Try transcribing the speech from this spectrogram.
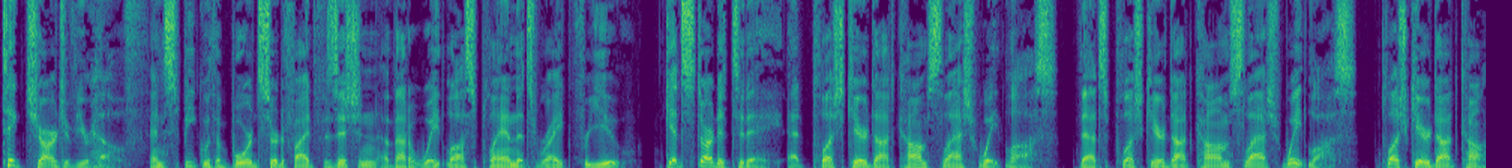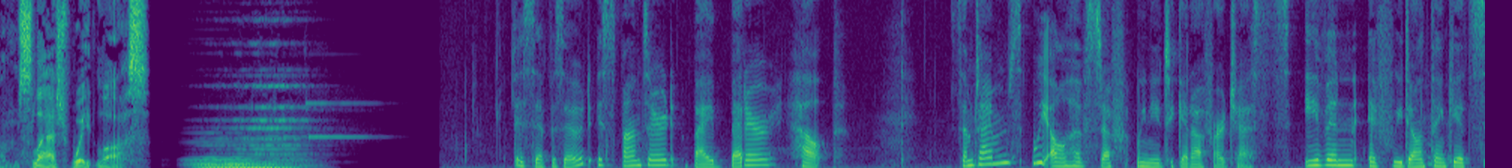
Take charge of your health and speak with a board-certified physician about a weight loss plan that's right for you. Get started today at plushcare.com slash weight loss. That's plushcare.com slash weight loss. plushcare.com slash weight loss. This episode is sponsored by BetterHelp. Sometimes we all have stuff we need to get off our chests. Even if we don't think it's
